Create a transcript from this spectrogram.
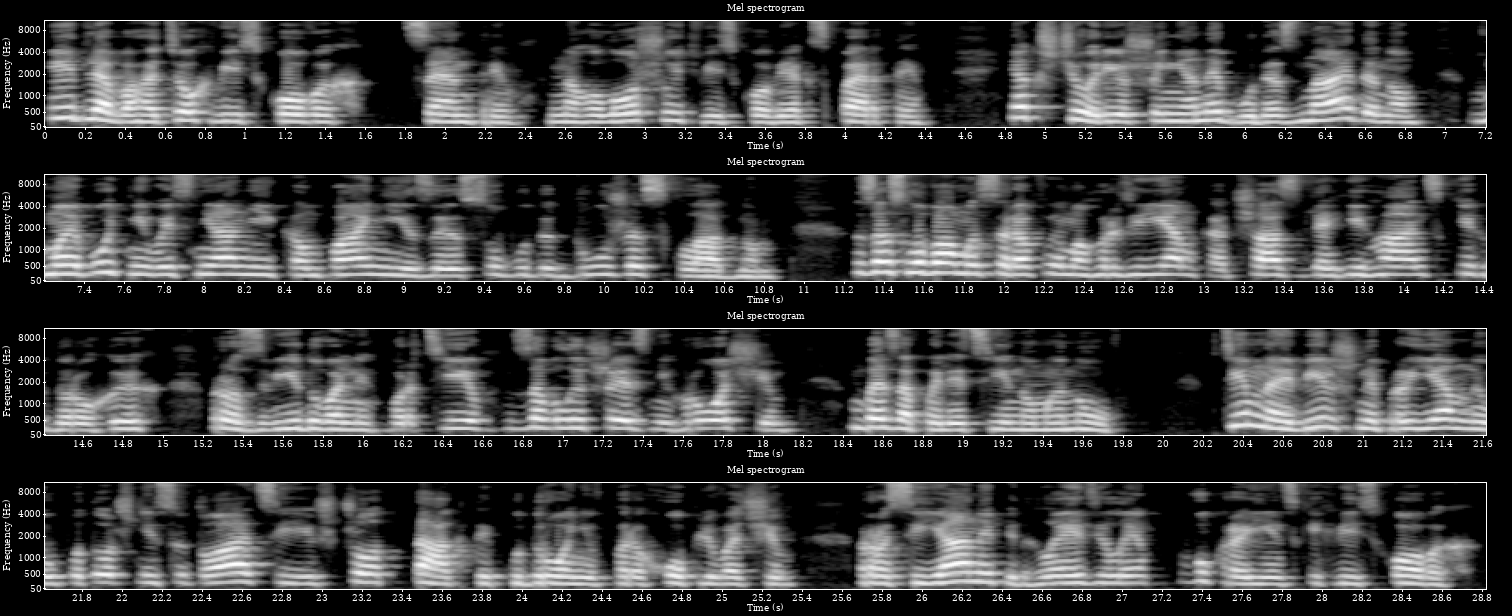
і для багатьох військових центрів, наголошують військові експерти. Якщо рішення не буде знайдено, в майбутній весняній кампанії ЗСУ буде дуже складно. За словами Серафима Гордієнка, час для гігантських дорогих розвідувальних бортів за величезні гроші безапеляційно минув. Втім, найбільш неприємне у поточній ситуації, що тактику дронів перехоплювачів росіяни підгледіли в українських військових.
